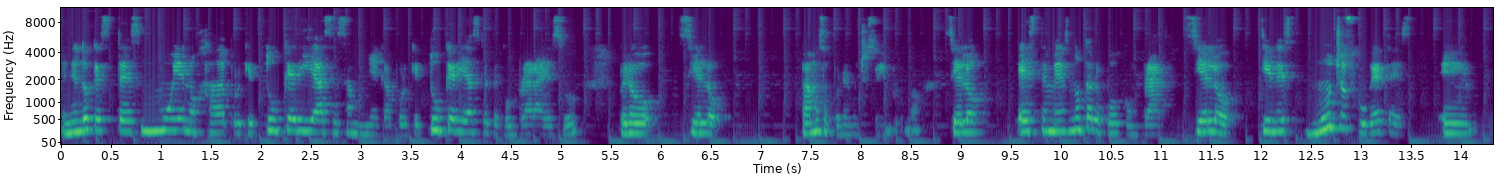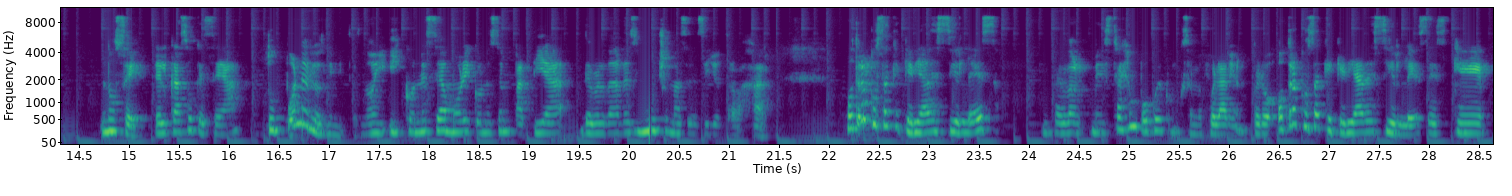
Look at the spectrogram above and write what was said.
Entiendo que estés muy enojada porque tú querías esa muñeca, porque tú querías que te comprara eso, pero cielo, vamos a poner muchos ejemplos, ¿no? Cielo, este mes no te lo puedo comprar. Cielo, tienes muchos juguetes. Eh, no sé, el caso que sea, tú pones los límites, ¿no? Y, con ese amor y con esa empatía, de verdad es mucho más sencillo trabajar. Otra cosa que quería decirles, perdón, me distraje un poco y como que se me fue el avión, pero otra cosa que quería decirles es que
